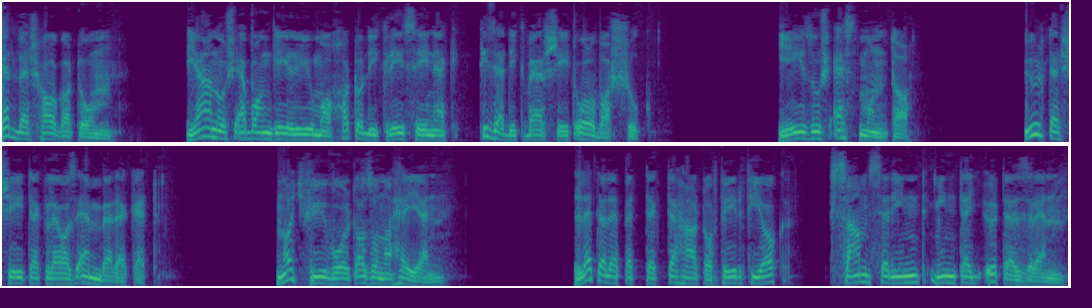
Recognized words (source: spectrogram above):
Kedves hallgatóm! János evangéliuma hatodik részének tizedik versét olvassuk. Jézus ezt mondta. Ültessétek le az embereket. Nagy fű volt azon a helyen. Letelepettek tehát a férfiak, szám szerint mintegy ötezren.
